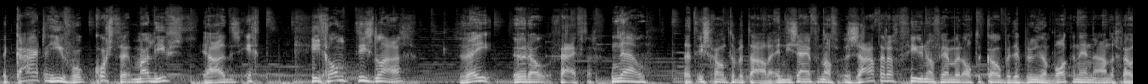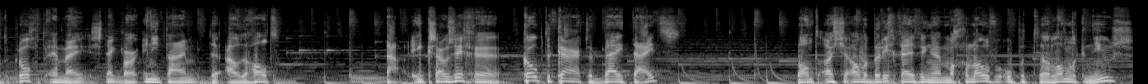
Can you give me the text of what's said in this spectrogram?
De kaarten hiervoor kosten maar liefst... ja, het is echt gigantisch laag... 2,50 euro. Nou, Dat is gewoon te betalen. En die zijn vanaf zaterdag 4 november al te kopen... bij de Bruna Balkenen aan de Grote Krocht... en bij Snackbar Anytime, de Oude Halt. Nou, ik zou zeggen, koop de kaarten bij tijds. Want als je alle berichtgevingen mag geloven op het eh, landelijke nieuws...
